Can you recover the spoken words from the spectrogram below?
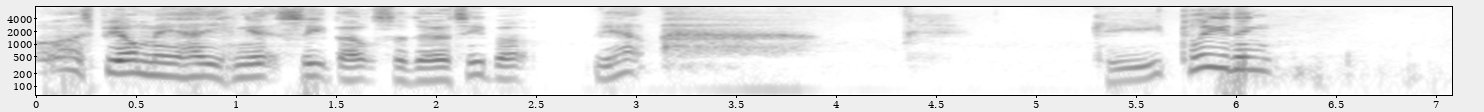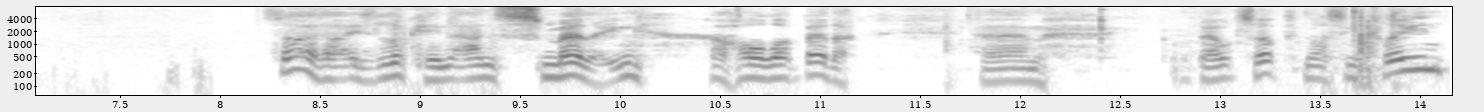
Well, it's beyond me how you can get seatbelts so dirty, but yeah. Keep cleaning. So that is looking and smelling a whole lot better. Um, belts up nice and clean.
